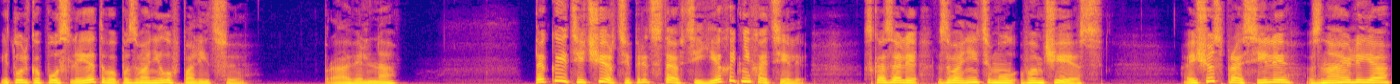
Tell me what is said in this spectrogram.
и только после этого позвонила в полицию. Правильно. Так эти черти, представьте, ехать не хотели. Сказали, звоните, мол, в МЧС. А еще спросили, знаю ли я,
